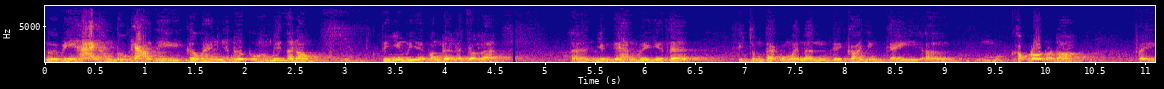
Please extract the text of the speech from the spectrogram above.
người bị hại không tố cáo thì cơ quan nhà nước cũng không biết ở đâu Dạ. tuy nhiên bây giờ vấn đề là chỗ là à, những cái hành vi như thế thì chúng ta cũng phải nên để có những cái ở một góc độ nào đó phải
